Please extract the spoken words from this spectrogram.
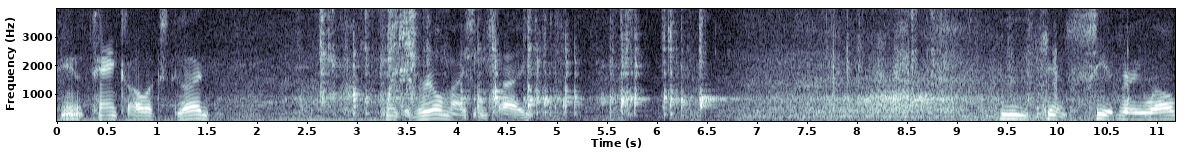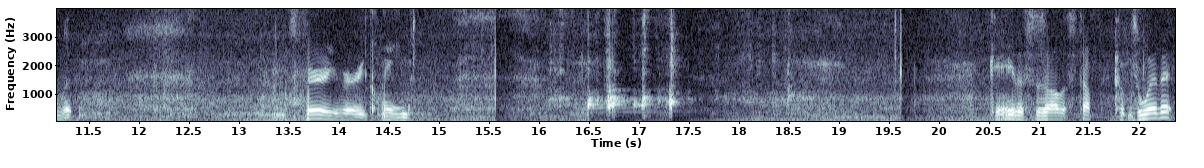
Okay, the tank all looks good. Tank is real nice inside. You can't see it very well, but it's very, very clean. Okay, this is all the stuff that comes with it.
